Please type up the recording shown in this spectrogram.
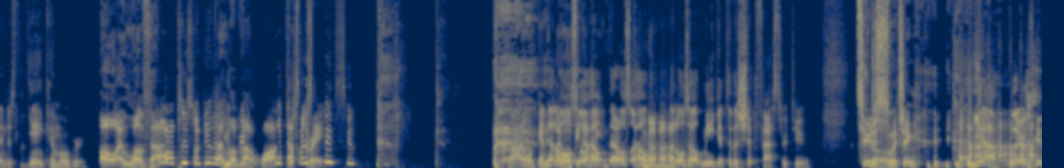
and just yank him over. Oh, I love that. oh, please don't do that. I You love that a lot. Look, That's my great. No, I won't be. and that- that'll I won't be also that help. mean. That'll also help. that'll also help me get to the ship faster too. So you're just switching? yeah, literally.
